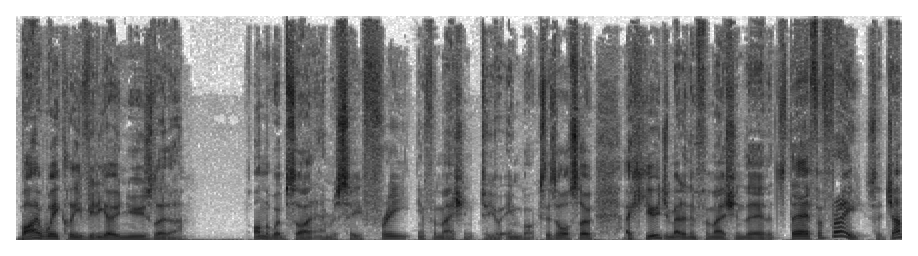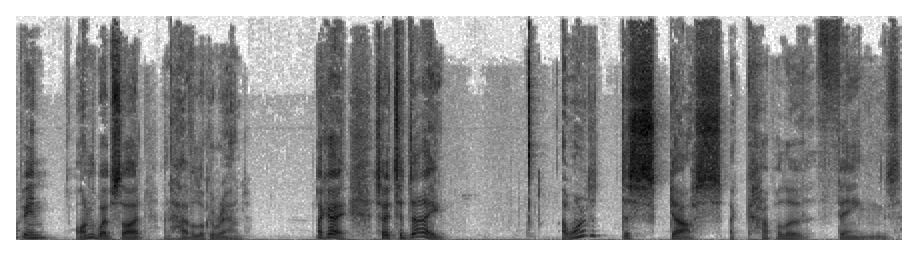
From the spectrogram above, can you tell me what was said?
bi weekly video newsletter on the website and receive free information to your inbox. There's also a huge amount of information there that's there for free. So jump in on the website and have a look around. Okay, so today I wanted to discuss a couple of things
